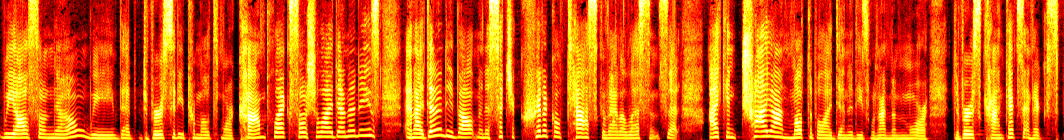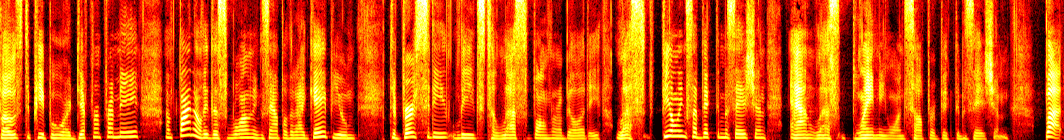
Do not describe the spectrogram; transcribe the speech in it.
We also know we, that diversity promotes more complex social identities, and identity development is such a critical task of adolescence that I can try on multiple identities when I'm in more diverse contexts and exposed to people who are different from me. And finally, this one example that I gave you diversity leads to less vulnerability, less feelings of victimization, and less blaming oneself for victimization. But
